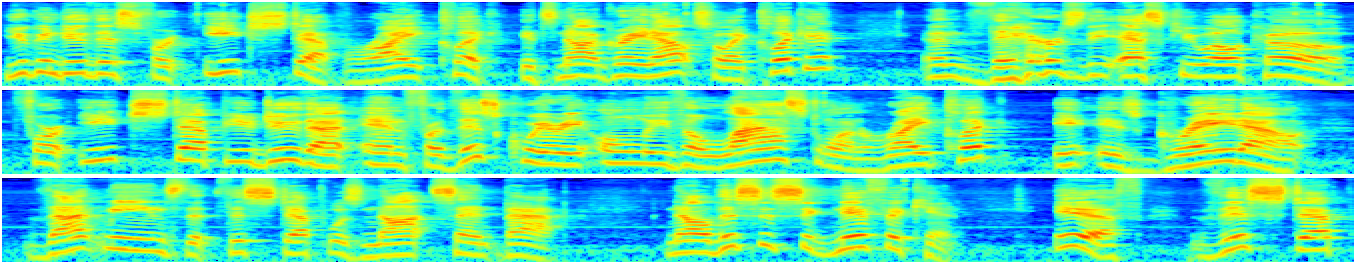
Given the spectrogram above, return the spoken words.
You can do this for each step. Right click. It's not grayed out, so I click it. And there's the SQL code. For each step you do that, and for this query, only the last one, right click, it is grayed out. That means that this step was not sent back. Now this is significant. If this step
